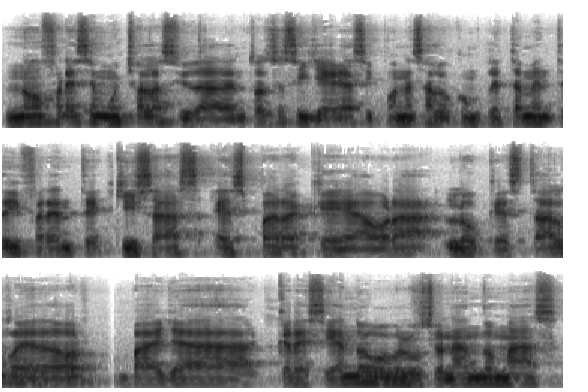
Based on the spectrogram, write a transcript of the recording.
no ofrece mucho a la ciudad, entonces si llegas y pones algo completamente diferente, quizás es para que ahora lo que está alrededor vaya creciendo o evolucionando más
